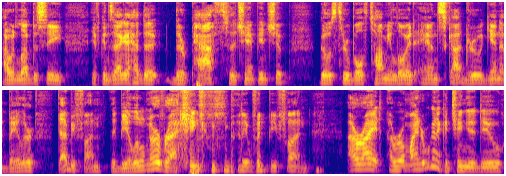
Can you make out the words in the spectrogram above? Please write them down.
I would love to see if Gonzaga had to their path to the championship goes through both Tommy Lloyd and Scott Drew again at Baylor. That'd be fun. It'd be a little nerve wracking, but it would be fun. All right, a reminder we're going to continue to do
